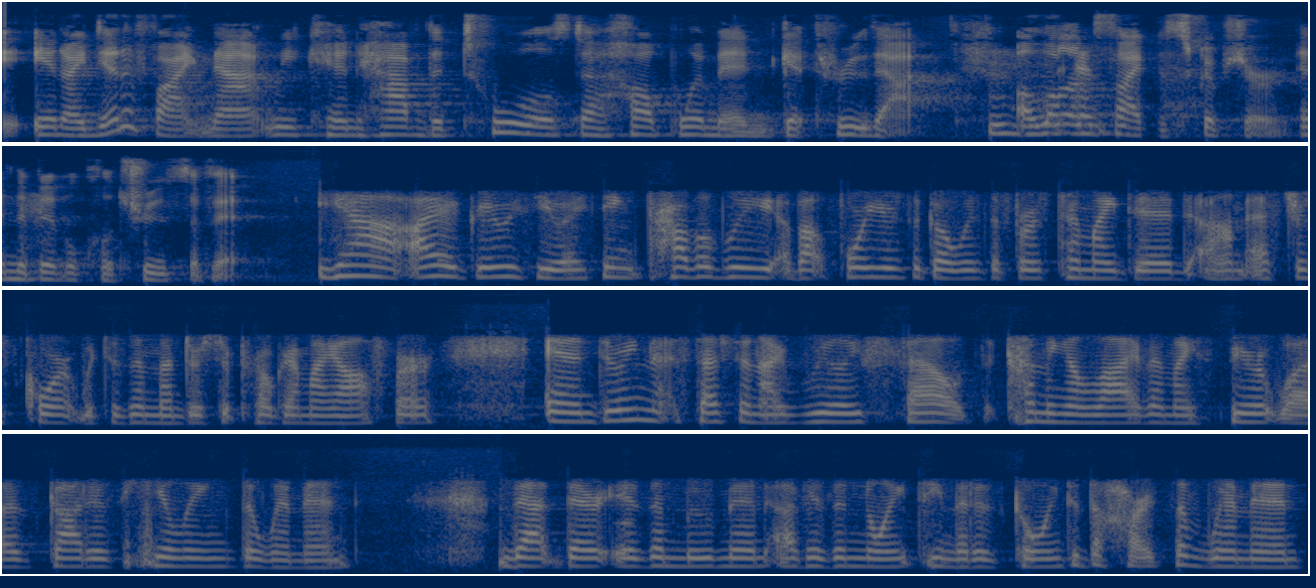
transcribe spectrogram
in identifying that, we can have the tools to help women get through that mm-hmm. alongside the scripture and the biblical truths of it. Yeah, I agree with you. I think probably about four years ago was the first time I did um, Esther's Court, which is a mentorship program I offer. And during that session, I really felt coming alive, and my spirit was God is healing the women that there is a movement of his anointing that is going to the hearts of women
